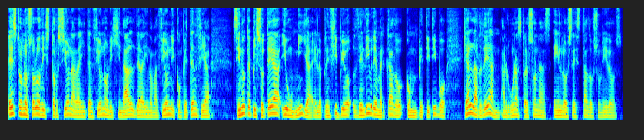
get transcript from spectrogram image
Esto no solo distorsiona la intención original de la innovación y competencia, sino que pisotea y humilla el principio de libre mercado competitivo que alardean algunas personas en los Estados Unidos.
